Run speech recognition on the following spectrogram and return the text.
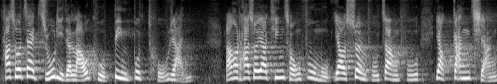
他说在主里的劳苦并不徒然，然后他说要听从父母，要顺服丈夫，要刚强，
